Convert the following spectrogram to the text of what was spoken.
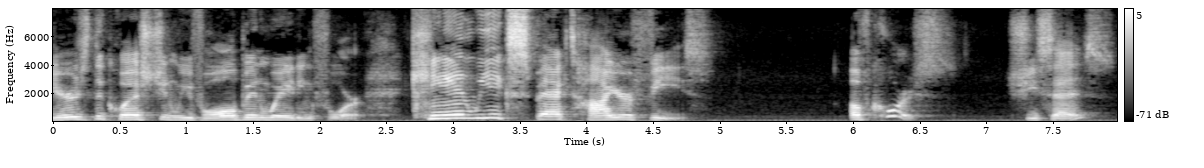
Here's the question we've all been waiting for. Can we expect higher fees? Of course, she says.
